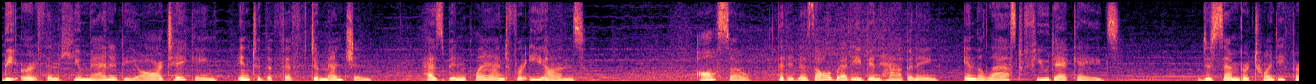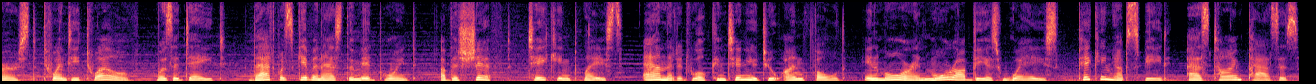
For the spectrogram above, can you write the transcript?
the Earth and humanity are taking into the fifth dimension has been planned for eons. Also, that it has already been happening in the last few decades. December 21, 2012 was a date that was given as the midpoint of the shift taking place and that it will continue to unfold in more and more obvious ways, picking up speed as time passes.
